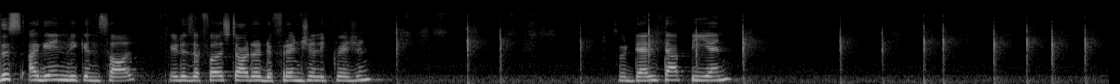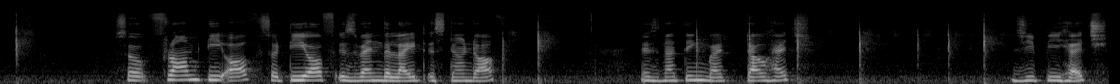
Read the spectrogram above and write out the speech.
This again we can solve it is a first order differential equation. So, delta p n So, from T off, so T off is when the light is turned off is nothing but tau h g p h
